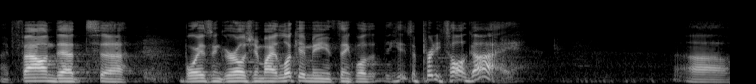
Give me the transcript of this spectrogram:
I found that uh, boys and girls, you might look at me and think, well, he's a pretty tall guy. Uh,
